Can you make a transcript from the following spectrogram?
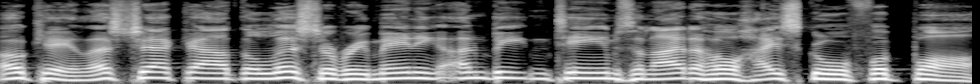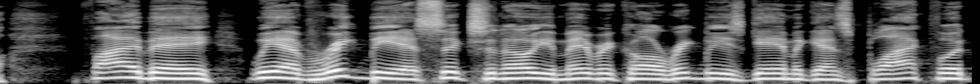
Okay, let's check out the list of remaining unbeaten teams in Idaho high school football. 5A, we have Rigby at 6 0. You may recall Rigby's game against Blackfoot.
